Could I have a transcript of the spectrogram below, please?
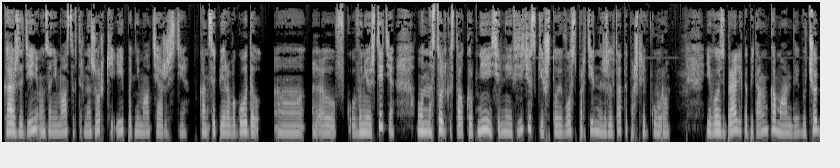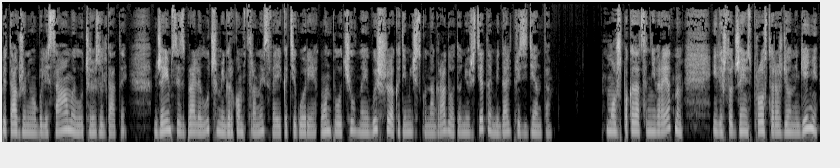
Каждый день он занимался в тренажерке и поднимал тяжести. В конце первого года а, э, в университете он настолько стал крупнее и сильнее физически, что его спортивные результаты пошли в гору. Его избрали капитаном команды. В учебе также у него были самые лучшие результаты. Джеймса избрали лучшим игроком страны своей категории. Он получил наивысшую академическую награду от университета «Медаль президента» может показаться невероятным или что Джеймс просто рожденный гений,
